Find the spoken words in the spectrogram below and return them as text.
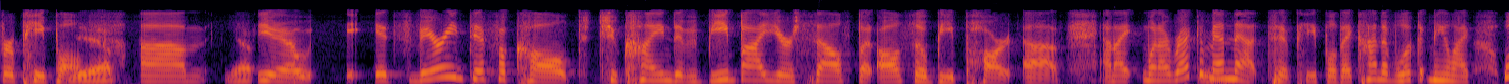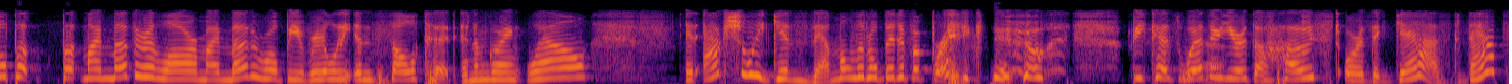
for people. Yep. Um, yep. You know, it's very difficult to kind of be by yourself but also be part of and i when i recommend mm. that to people they kind of look at me like well but but my mother-in-law or my mother will be really insulted and i'm going well it actually gives them a little bit of a break too because whether yeah. you're the host or the guest that's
